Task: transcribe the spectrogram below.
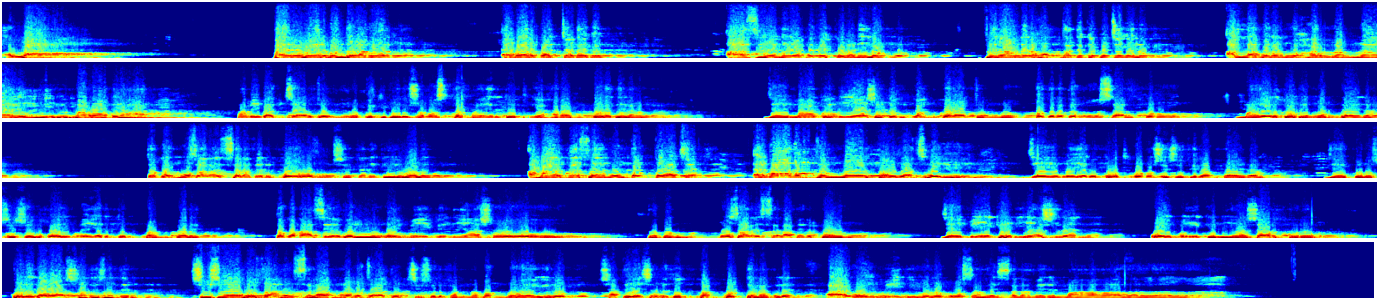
আল্লাহ। বাইরে মেয়ের বন্ধুরা আমার, এবার বাচ্চাটাকে আসিয়া নিরাপদে করে নিল। ফেরাউনের হত্যা থেকে বেঁচে গেল। আল্লাহ বলেন আমি বাচ্চার জন্য পৃথিবীর সমস্ত মায়ের দুধকে হারাম করে দিলাম। যে মাকে নিয়ে আসে দুধ পান করার জন্য, হযরত মূসা কোন মায়ের দুধে মুখ দেয় না। তখন মূসা আলাইহিস সালামের বোন সেখানে গিয়ে বলে আমার কাছে এমন তথ্য আছে, এমন একজন মেয়ের খোঁজ আছে, যে মেয়ের দুধ কোন শিশু ফিরত দেয় না। যে কোন শিশু ওই মেয়ের দুধ পান করে। তখন আসিয়া বলল, ওই মেয়েকে নিয়ে আসো। তখন মোসা আলাইসালামের বোন, যে মেয়েকে নিয়ে আসলেন, ওই মেয়েকে নিয়ে আসার পরে খুলে দেওয়ার সাথে সাথে শিশু মোসা আলাইসালাম নবজাতক শিশুর কান্না বন্ধ হয়ে গেল। সাথে সাথে দুধ পান করতে লাগলেন। আর ওই মেয়েটি হলো মোসা আলাইসালামের মা।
